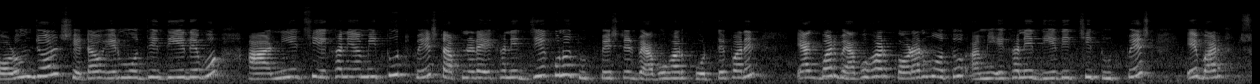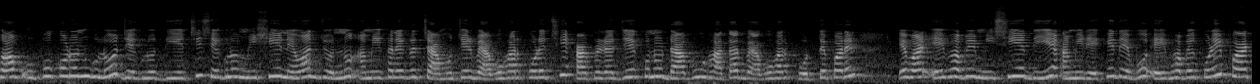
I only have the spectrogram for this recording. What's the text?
গরম জল, সেটাও এর মধ্যে দিয়ে দেব। আর নিয়েছি এখানে আমি টুথপেস্ট আপনারা এখানে যে কোনো টুথপেস্টের ব্যবহার করতে পারেন। একবার ব্যবহার করার মতো আমি এখানে দিয়ে দিচ্ছি টুথপেস্ট এবার সব উপকরণগুলো যেগুলো দিয়েছি, সেগুলো মিশিয়ে নেওয়ার জন্য আমি এখানে একটা চামচের ব্যবহার করেছি। আপনারা যে কোনো ডাবু, হাতার ব্যবহার করতে পারেন। এবার এইভাবে মিশিয়ে দিয়ে আমি রেখে দেব। এইভাবে করেই পাঁচ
